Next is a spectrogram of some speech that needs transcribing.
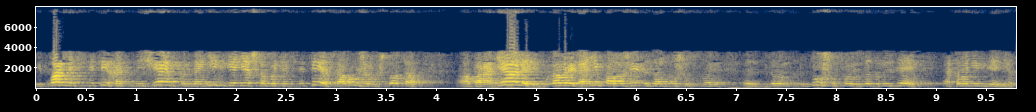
И память святых отмечаем, когда нигде нет, чтобы эти святые с оружием что-то обороняли и говорили, они положили за душу свою, э, душу свою за друзей. Этого нигде нет.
